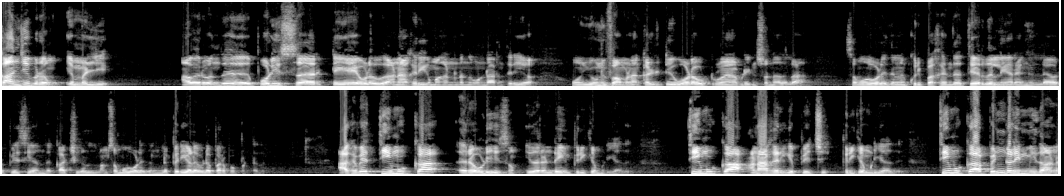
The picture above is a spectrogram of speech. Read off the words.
காஞ்சிபுரம் எம்எல்ஏ அவர் வந்து போலீஸார்கிட்டயே எவ்வளவு அநாகரிகமாக நடந்து கொண்டாருன்னு தெரியும். உன் யூனிஃபார்ம்லாம் கழட்டி ஓட விட்ருவேன் அப்படின்னு சொன்னதெல்லாம் சமூக வலைதளம் குறிப்பாக இந்த தேர்தல் நேரங்களில் அவர் பேசிய அந்த காட்சிகள் எல்லாம் சமூக வலைதளங்களில் பெரிய அளவில் பரப்பப்பட்டது. ஆகவே திமுக ரவுடியிசம் இதை ரெண்டையும் பிரிக்க முடியாது. திமுக அநாகரிக பேச்சு பிரிக்க முடியாது. திமுக பெண்களின் மீதான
